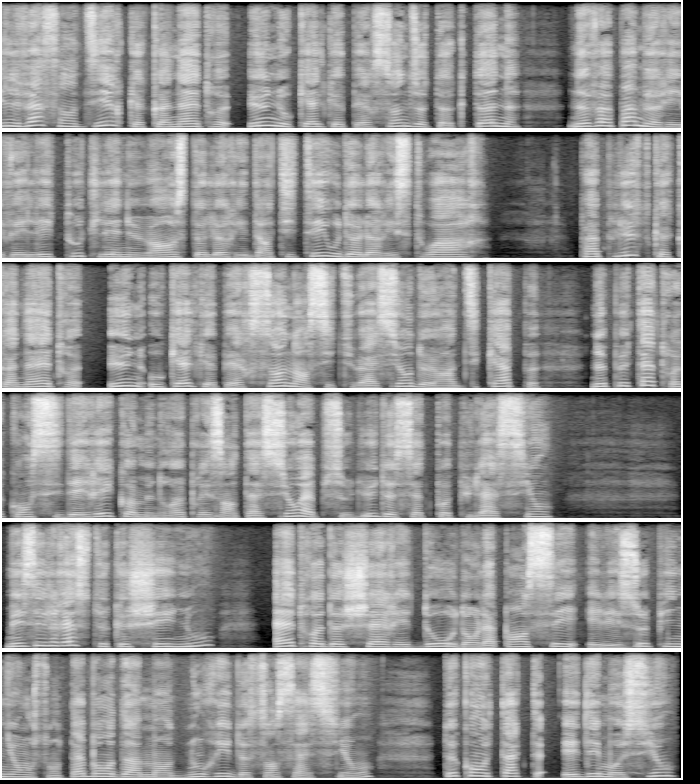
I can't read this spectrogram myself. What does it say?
Il va sans dire que connaître une ou quelques personnes autochtones ne va pas me révéler toutes les nuances de leur identité ou de leur histoire. Pas plus que connaître une ou quelques personnes en situation de handicap ne peut être considéré comme une représentation absolue de cette population. Mais il reste que chez nous, êtres de chair et d'eau dont la pensée et les opinions sont abondamment nourries de sensations, de contact et d'émotion,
